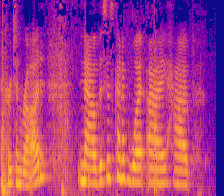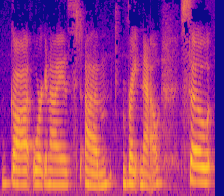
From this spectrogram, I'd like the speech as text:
a curtain rod. Now this is kind of what I have got organized um, right now. So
